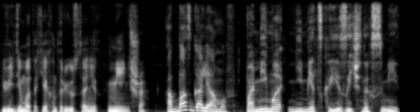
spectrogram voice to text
Видимо, таких интервью станет меньше. Аббас Галямов. Помимо немецкоязычных СМИ,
